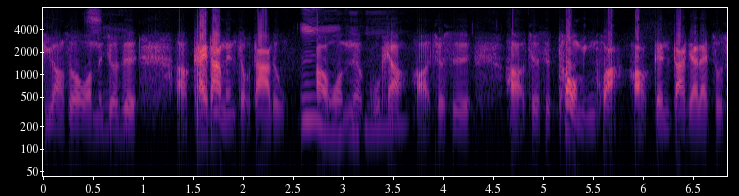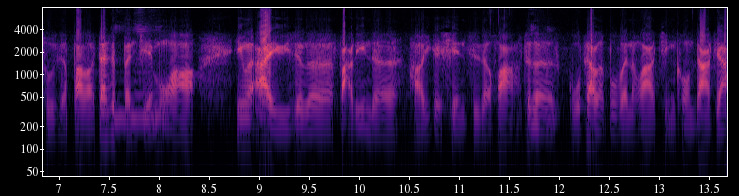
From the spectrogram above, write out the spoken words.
希望说，我们就是啊，开大门走大路。啊，我们的股票好，就是好，就是透明化，好，跟大家来做出一个报告。但是本节目啊，因为碍于这个法令的好一个限制的话，这个股票的部分的话，仅供大家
